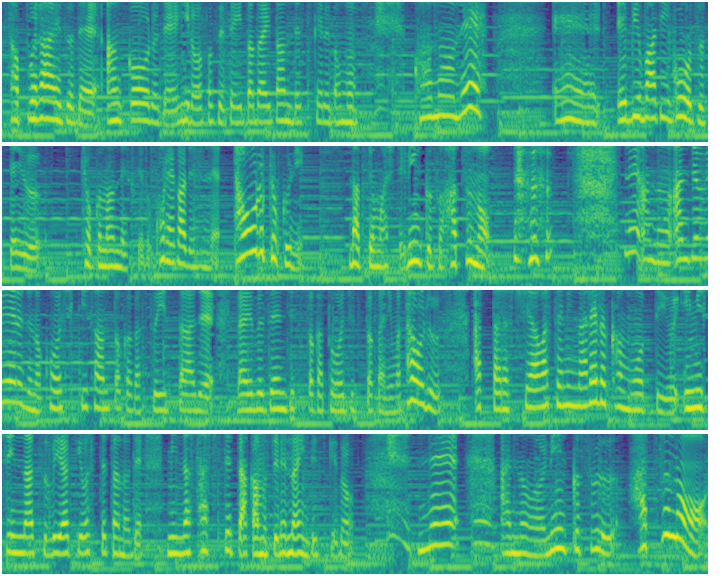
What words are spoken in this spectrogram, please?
サプライズでアンコールで披露させていただいたんですけれども、このね、えー、Everybody Goes っていう曲なんですけど、これがですね、タオル曲になってまして、リンクス初の、あの、アンジュビエルジュの公式さんとかがツイッターで、ライブ前日とか当日とかにはタオルあったら幸せになれるかもっていう意味深なつぶやきをしてたので、みんな察してたかもしれないんですけど、ね、あの、リンクス初の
